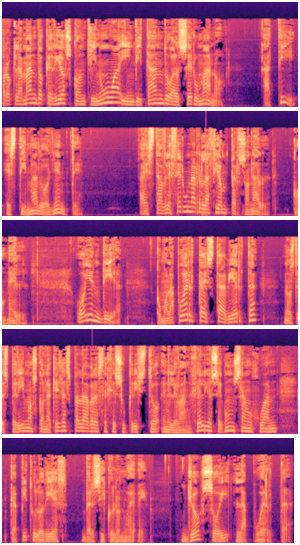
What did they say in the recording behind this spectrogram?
proclamando que Dios continúa invitando al ser humano, a ti, estimado oyente, a establecer una relación personal con Él. Hoy en día, como la puerta está abierta, nos despedimos con aquellas palabras de Jesucristo en el Evangelio según San Juan capítulo 10 versículo 9. Yo soy la puerta.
